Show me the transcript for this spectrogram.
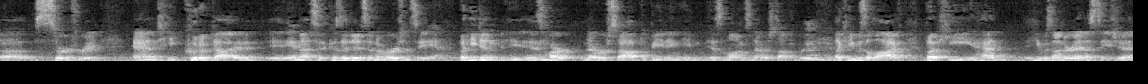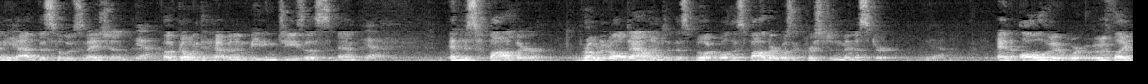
uh, surgery, and he could have died, and that's it because it is an emergency. Yeah. But he didn't. He, his heart never stopped beating. He, his lungs never stopped breathing. Mhm. Like he was alive, but he had he was under anesthesia, and he Yeah. had this hallucination Yeah. of going to heaven and meeting Jesus, and and his father wrote it all down into this book. Well, his father was a Christian minister. And all of it, were, it was like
